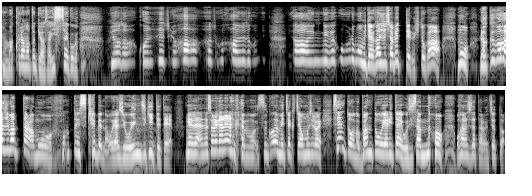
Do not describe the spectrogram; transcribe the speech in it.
枕の時はさ一切こうが「やだこんにちは」や演芸ホルモンみたいな感じで喋ってる人がもう落語始まったらもう本当にスケベな親父を演じきってて、ね、それがねなんかもうすごいめちゃくちゃ面白い。銭湯の番頭をやりたいおじさんの お話だったの。ちょっと。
